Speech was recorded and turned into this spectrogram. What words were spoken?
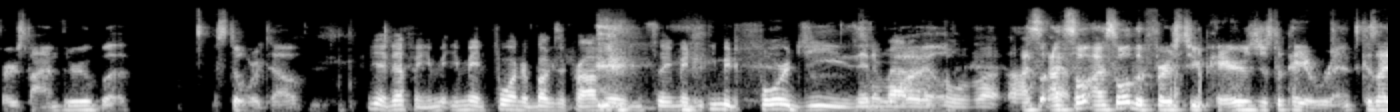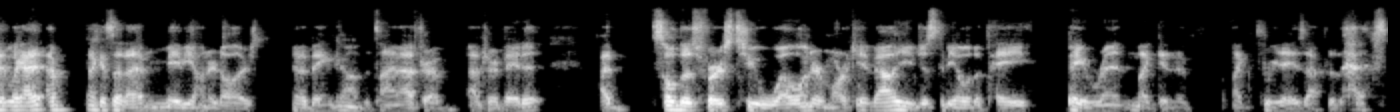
first time through, but still worked out. Yeah, definitely. You made 400 bucks of profit, so you made you made four G's in a matter wild. of. Uh, I, I sold I sold the first two pairs just to pay rent because I like I, I, like I said I had maybe hundred dollars in my bank account at the time after I after I paid it. I sold those first two well under market value just to be able to pay pay rent like in like three days after that.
